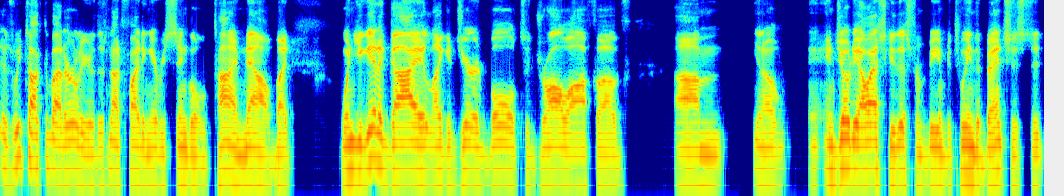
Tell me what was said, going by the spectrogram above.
as we talked about earlier, there's not fighting every single time now, but when you get a guy like a Jared Boll to draw off of um, you know, and Jody, I'll ask you this from being between the benches. Did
